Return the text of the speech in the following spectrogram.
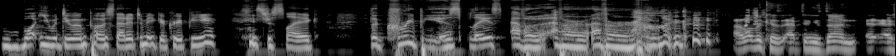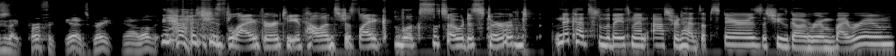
what you would do in post edit to make it creepy. He's just like, the creepiest place ever, ever, ever. I love it because after he's done, she's like, perfect. Yeah, it's great. Yeah, I love it. Yeah, she's lying through her teeth. Helen's just like, looks so disturbed. Nick heads to the basement. Astrid heads upstairs. She's going room by room.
